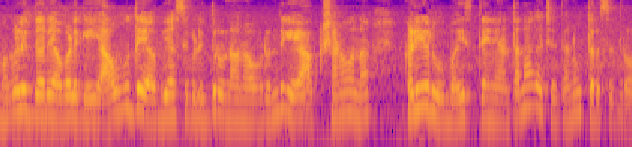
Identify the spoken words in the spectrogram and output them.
ಮಗಳಿದ್ದರೆ ಅವಳಿಗೆ ಯಾವುದೇ ಅಭ್ಯಾಸಗಳಿದ್ದರೂ ನಾನು ಅವರೊಂದಿಗೆ ಆ ಕ್ಷಣವನ್ನು ಕಳೆಯಲು ಬಯಸ್ತೇನೆ ಅಂತ ನಾಗಚೇತನ್ ಉತ್ತರಿಸಿದರು.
